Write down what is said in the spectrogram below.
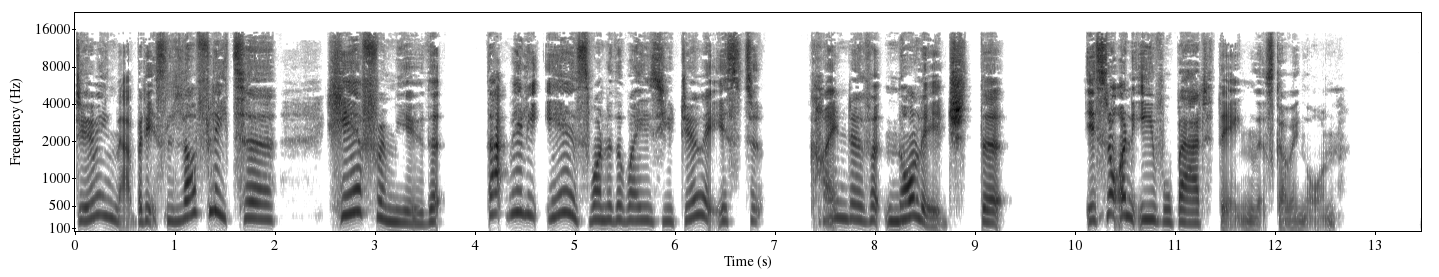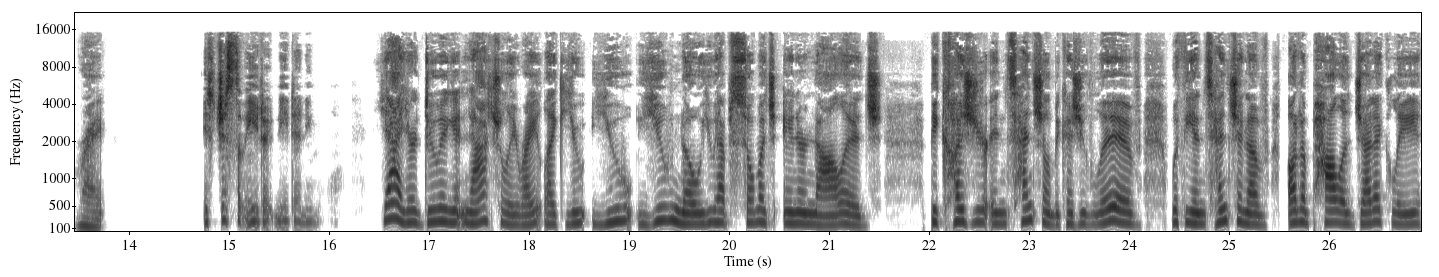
doing that, but it's lovely to hear from you that that really is one of the ways you do it is to kind of acknowledge that it's not an evil, bad thing that's going on. Right. It's just something you don't need anymore. Yeah, you're doing it naturally, right? Like you, you, you know, you have so much inner knowledge because you're intentional, because you live with the intention of unapologetically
